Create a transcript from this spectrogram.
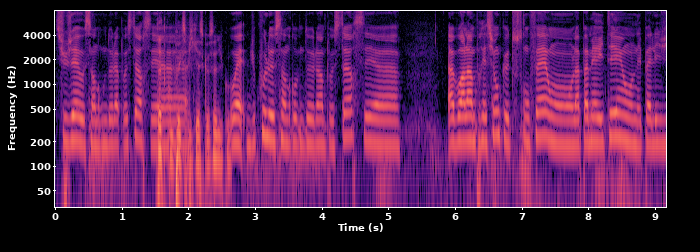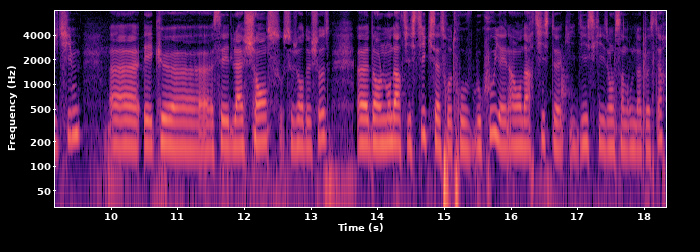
sujet au syndrome de l'imposteur. C'est, Peut-être qu'on peut expliquer ce que c'est du coup. Ouais, du coup, le syndrome de l'imposteur, c'est euh, avoir l'impression que tout ce qu'on fait, on l'a pas mérité, on n'est pas légitime, euh, et que euh, c'est de la chance ou ce genre de choses. Euh, dans le monde artistique, ça se retrouve beaucoup. Il y a énormément d'artistes qui disent qu'ils ont le syndrome d'imposteur.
